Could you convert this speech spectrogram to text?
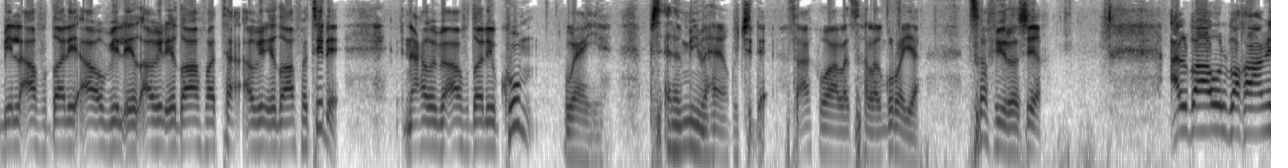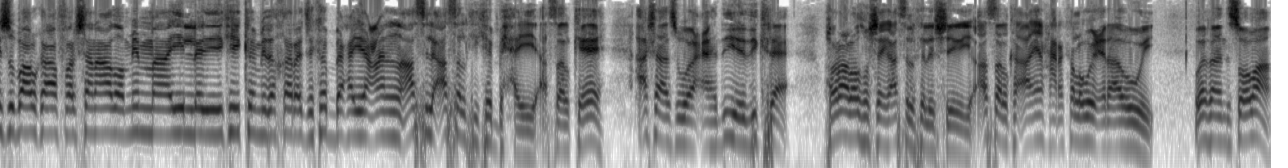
bilafdali aw ilidaafati dhe naxwi biafdalikum waaya mas'ala muhiim axayaan ku jidha. Saaka waa la gurayaa. Iska fiirsa sheekh albaabulbaqaamisu baabka afar shanaadoo mimaayi ladii kii ka mida kharaja ka baxaya can asli asalkii ka baxayay asalkee ashaas waa cahdiya dikra horaa loo soo sheegay asalka la sheegayo asalka ah in xaraka lagu icraabo wey waa fahamta soomaa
